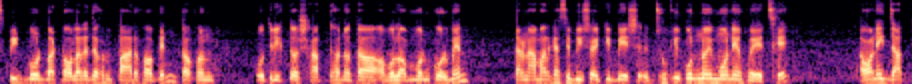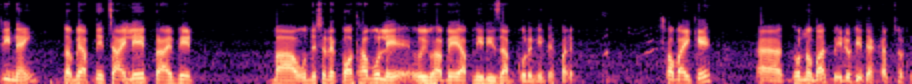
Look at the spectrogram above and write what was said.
স্পিড বোট বা টলারে যখন পার হবেন, তখন অতিরিক্ত সাবধানতা অবলম্বন করবেন। কারণ আমার কাছে বিষয়টি বেশ ঝুঁকিপূর্ণই মনে হয়েছে। অনেক যাত্রী নাই, তবে আপনি চাইলে প্রাইভেট বা ওদের সাথে কথা বলে ওইভাবে আপনি রিজার্ভ করে নিতে পারেন। সবাইকে ধন্যবাদ ভিডিওটি দেখার জন্য।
